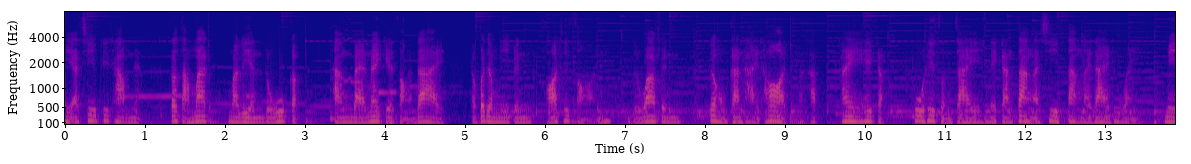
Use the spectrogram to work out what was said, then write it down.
มีอาชีพที่ทำเนี่ยก็สามารถมาเรียนรู้กับทางแบรนด์แม่เกสรได้ เราก็จะมีเป็นคอร์สที่สอน หรือว่าเป็นเรื่องของการถ่ายทอดนะครับให้ให้กับ ผู้ที่สนใจในการสร้างอาชีพสร้างรายได้ด้วย มี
